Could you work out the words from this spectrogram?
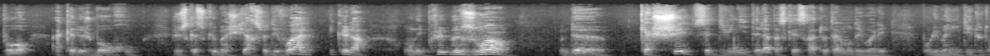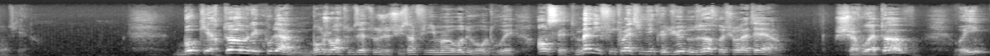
pour Akadosh Baruch jusqu'à ce que Mashiach se dévoile, et que là, on n'ait plus besoin de cacher cette divinité-là, parce qu'elle sera totalement dévoilée pour l'humanité tout entière. Bokertov les Koulam. Bonjour à toutes et à tous, je suis infiniment heureux de vous retrouver en cette magnifique matinée que Dieu nous offre sur la terre. Shavuatov, oui,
